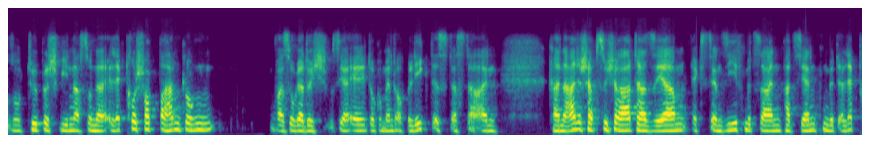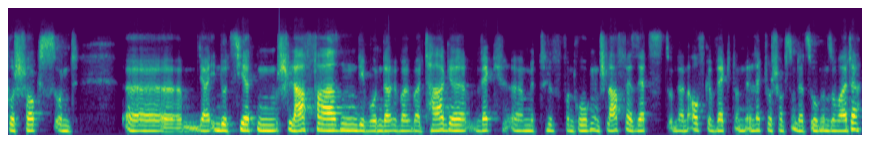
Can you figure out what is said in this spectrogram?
so typisch wie nach so einer Elektroschockbehandlung, was sogar durch CIA-Dokumente auch belegt ist, dass da ein kanadischer Psychiater sehr extensiv mit seinen Patienten mit Elektroschocks und ja, induzierten Schlafphasen, die wurden da über, über Tage weg äh, mit Hilfe von Drogen in Schlaf versetzt und dann aufgeweckt und Elektroschocks unterzogen und so weiter.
